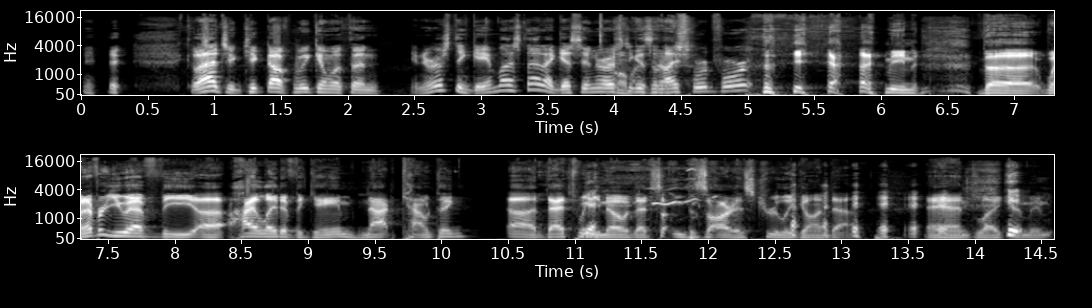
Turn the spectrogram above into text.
Glad you kicked off the weekend with an interesting game last night. I guess interesting Oh is a nice word for it. yeah, I mean, the whenever you have the uh, highlight of the game not counting, uh, that's when you know that something bizarre has truly gone down. and like, I mean,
